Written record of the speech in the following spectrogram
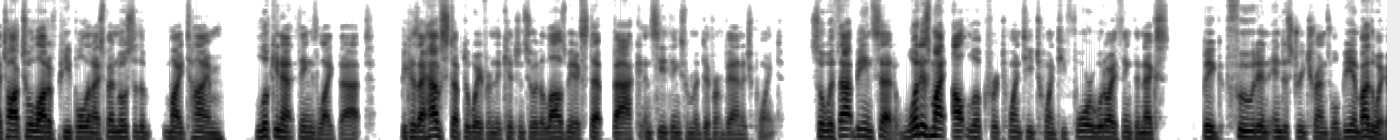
I talk to a lot of people and I spend most of the, my time looking at things like that because I have stepped away from the kitchen. So it allows me to step back and see things from a different vantage point. So, with that being said, what is my outlook for 2024? What do I think the next big food and industry trends will be? And by the way,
